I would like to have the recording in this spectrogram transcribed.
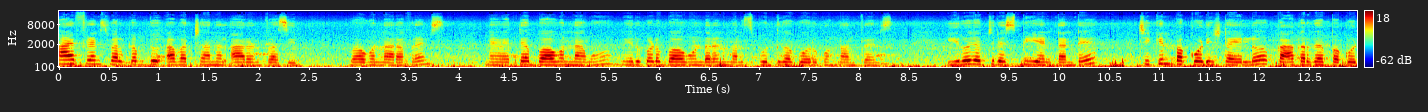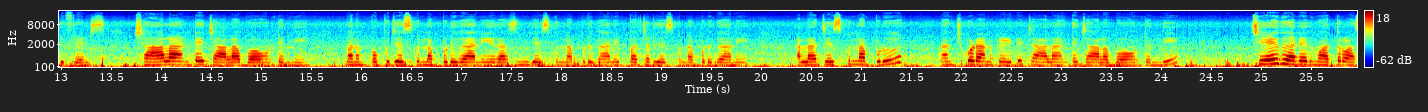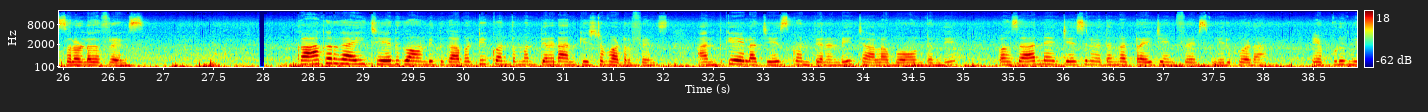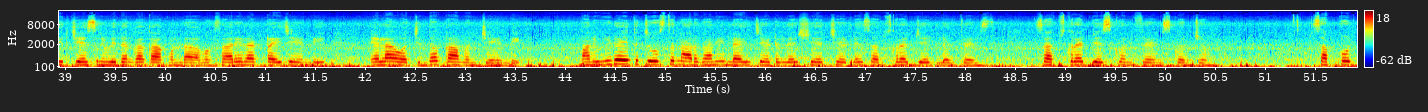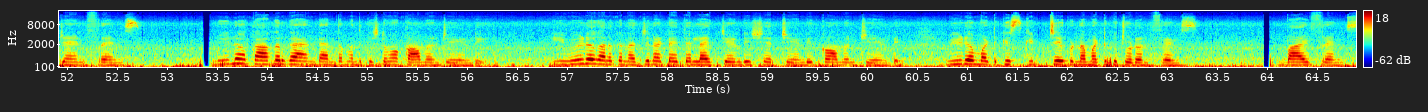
Hi friends welcome to our channel Arun Praseed. బాగున్నారా friends? మేమైతే బాగున్నాము. మీరు కూడా బాగుండాలని మనస్ఫూర్తిగా కోరుకుంటున్నాను ఫ్రెండ్స్. ఈరోజు వచ్చే రెసిపీ ఏంటంటే చికెన్ పకోడీ స్టైల్లో కాకరకాయ పకోడీ ఫ్రెండ్స్. చాలా అంటే చాలా బాగుంటుంది. మనం పప్పు చేసుకున్నప్పుడు కానీ రసం చేసుకున్నప్పుడు కానీ పచ్చడి చేసుకున్నప్పుడు కానీ అలా చేసుకున్నప్పుడు నంచుకోవడానికైతే చాలా అంటే చాలా బాగుంటుంది. చేదు అనేది మాత్రం అస్సలు ఉండదు ఫ్రెండ్స్. కాకరకాయ చేదుగా ఉండిద్ది కాబట్టి కొంతమంది తినడానికి ఇష్టపడరు ఫ్రెండ్స్. అందుకే ఇలా చేసుకొని తినండి చాలా బాగుంటుంది. ఒకసారి నేను చేసిన విధంగా ట్రై చేయండి ఫ్రెండ్స్ మీరు కూడా. ఎప్పుడు మీరు చేసిన విధంగా కాకుండా ఒకసారి ఇలా ట్రై చేయండి. ఎలా వచ్చిందో కామెంట్ చేయండి. మన వీడియో అయితే చూస్తున్నారు కానీ లైక్ చేయటం లేదు షేర్ చేయట్లేదు సబ్స్క్రైబ్ చేయట్లేదు ఫ్రెండ్స్. సబ్స్క్రైబ్ చేసుకోండి ఫ్రెండ్స్ కొంచెం. సపోర్ట్ చేయండి ఫ్రెండ్స్. మీలో కాకరకాయ అంటే ఎంతమందికి ఇష్టమో కామెంట్ చేయండి. ఈ వీడియో కనుక నచ్చినట్టయితే లైక్ చేయండి షేర్ చేయండి కామెంట్ చేయండి. వీడియో మట్టుకి స్కిప్ చేయకుండా మట్టుకు చూడండి ఫ్రెండ్స్. Bye friends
